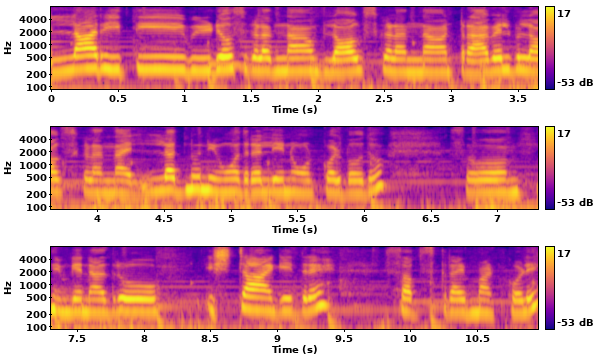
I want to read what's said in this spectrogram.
ಎಲ್ಲ ರೀತಿ ವಿಡಿಯೋಸ್ಗಳನ್ನು ವ್ಲಾಗ್ಸ್ಗಳನ್ನು ಟ್ರಾವೆಲ್ ವ್ಲಾಗ್ಸ್ಗಳನ್ನು ಎಲ್ಲದನ್ನೂ ನೀವು ಅದರಲ್ಲಿ ನೋಡ್ಕೊಳ್ಬೋದು. ಸೊ ನಿಮಗೇನಾದರೂ ಇಷ್ಟ ಆಗಿದ್ದರೆ ಸಬ್ಸ್ಕ್ರೈಬ್ ಮಾಡ್ಕೊಳ್ಳಿ.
